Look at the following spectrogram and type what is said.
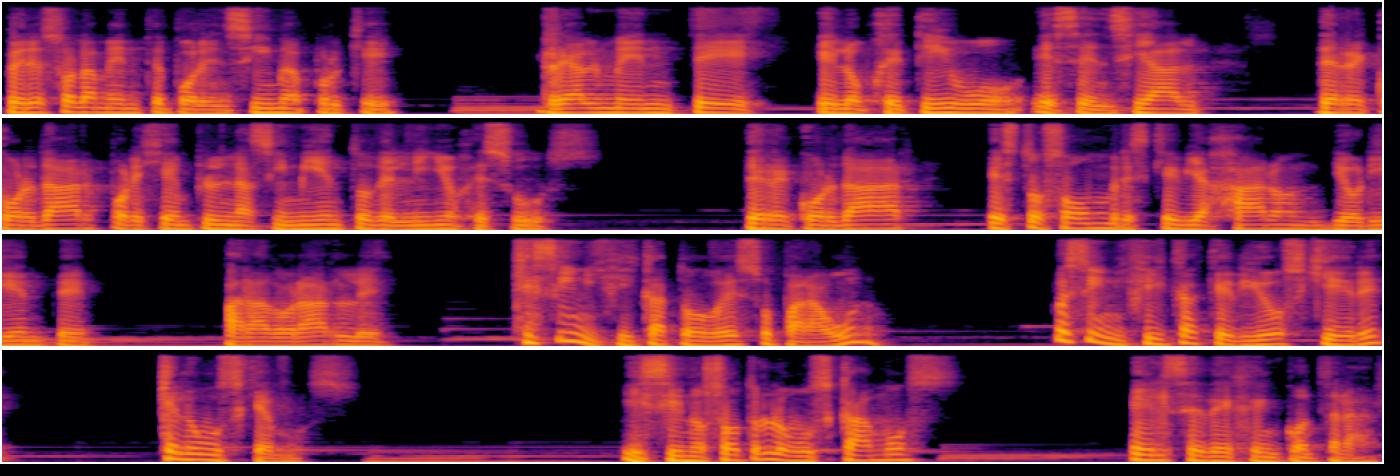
pero es solamente por encima porque realmente el objetivo esencial de recordar, por ejemplo, el nacimiento del niño Jesús, de recordar estos hombres que viajaron de Oriente para adorarle. ¿Qué significa todo eso para uno? Pues significa que Dios quiere que lo busquemos. Y si nosotros lo buscamos, Él se deja encontrar.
